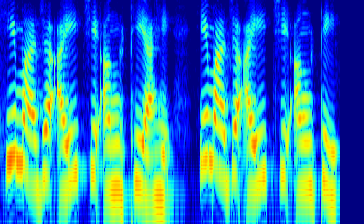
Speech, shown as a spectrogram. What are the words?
ही माझ्या आईची अंगठी आहे. ही माझ्या आईची अंगठी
